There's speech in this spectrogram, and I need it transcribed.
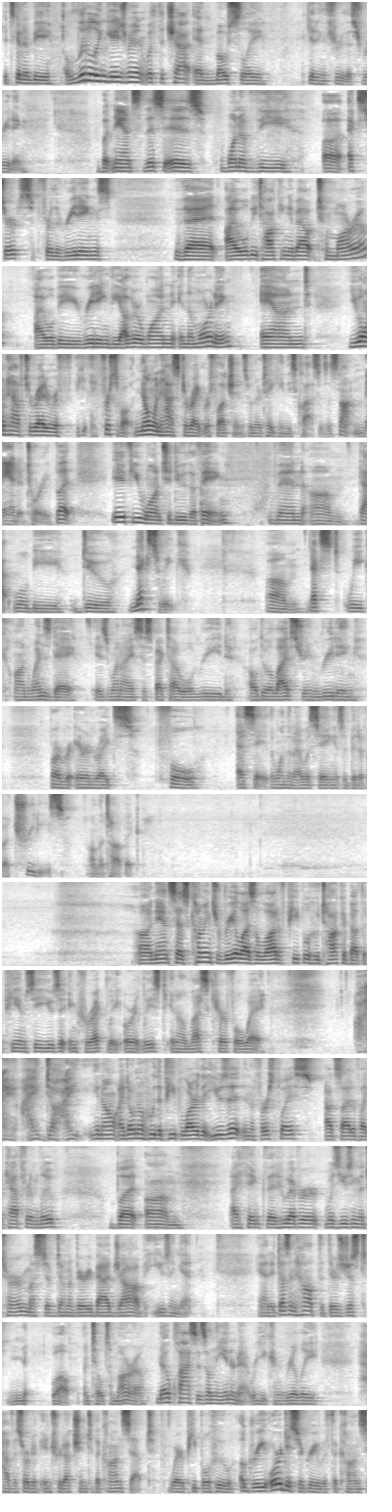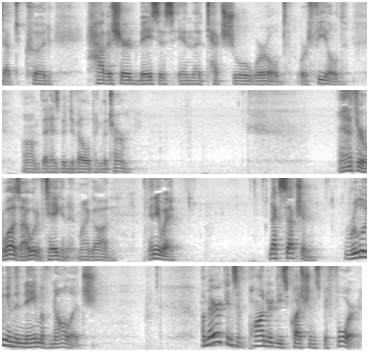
it's going to be a little engagement with the chat and mostly getting through this reading. But Nance, this is one of the uh, excerpts for the readings that I will be talking about tomorrow. I will be reading the other one in the morning, and you won't have to write a. Ref- First of all, no one has to write reflections when they're taking these classes. It's not mandatory, but if you want to do the thing, then um, that will be due next week. Um, next week on Wednesday is when I suspect I will read. I'll do a live stream reading Barbara Ehrenreich's full essay, the one that I was saying is a bit of a treatise on the topic. Uh, Nance says, coming to realize a lot of people who talk about the PMC use it incorrectly, or at least in a less careful way. I, I, I, you know, I don't know who the people are that use it in the first place, outside of like Catherine Liu, but um, I think that whoever was using the term must have done a very bad job using it. And it doesn't help that there's just, no, well, until tomorrow, no classes on the internet where you can really have a sort of introduction to the concept, where people who agree or disagree with the concept could have a shared basis in the textual world or field um, that has been developing the term. And if there was, I would have taken it. My God. Anyway, next section ruling in the name of knowledge. Americans have pondered these questions before.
